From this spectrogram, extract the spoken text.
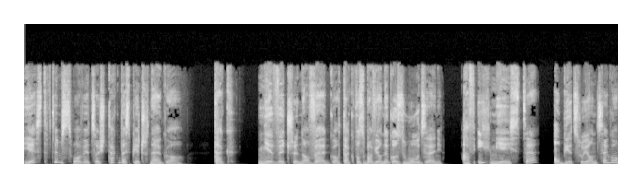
jest w tym słowie coś tak bezpiecznego, tak niewyczynowego, tak pozbawionego złudzeń, a w ich miejsce obiecującego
